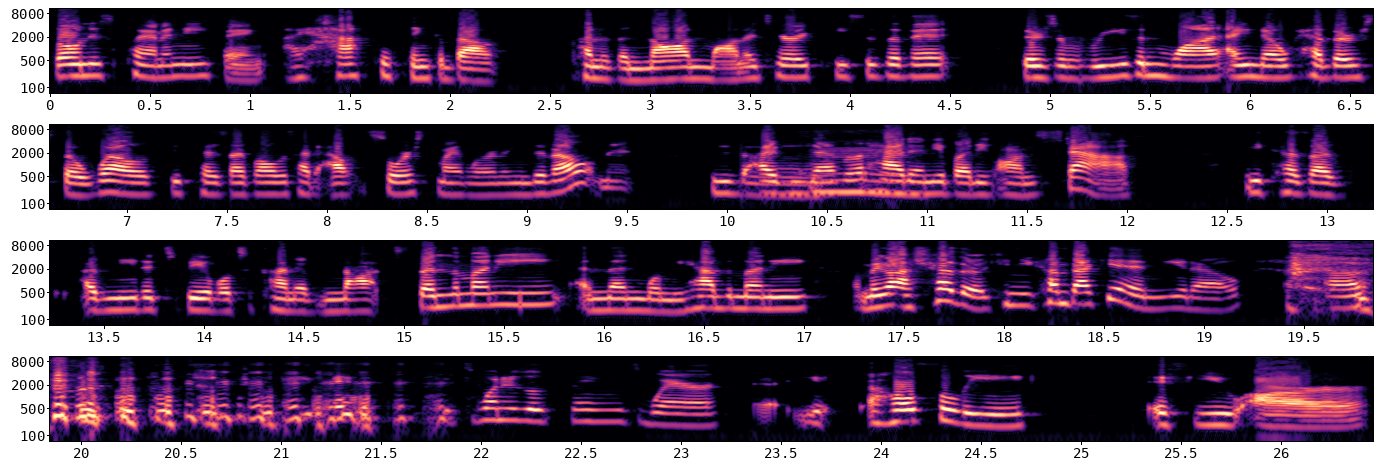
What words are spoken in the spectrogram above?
bonus plan, anything, I have to think about kind of the non monetary pieces of it. There's a reason why I know Heather so well is because I've always had outsourced my learning and development. I've mm. never had anybody on staff because I've I've needed to be able to kind of not spend the money, and then when we had the money, oh my gosh, Heather, can you come back in? You know, um, it's one of those things where uh, hopefully, if you are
